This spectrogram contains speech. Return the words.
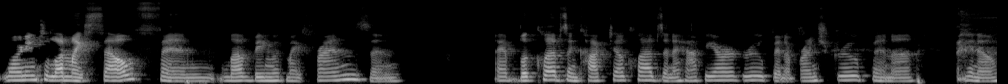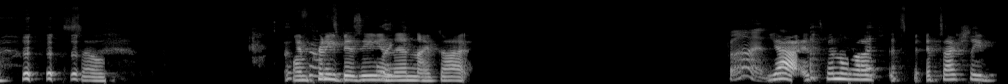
learning to love myself and love being with my friends and I have book clubs and cocktail clubs and a happy hour group and a brunch group and a you know so I'm pretty busy like... and then I've got fun. Yeah, it's been a lot of it's it's actually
